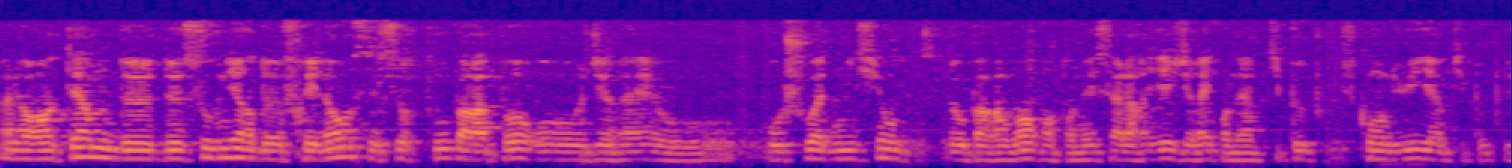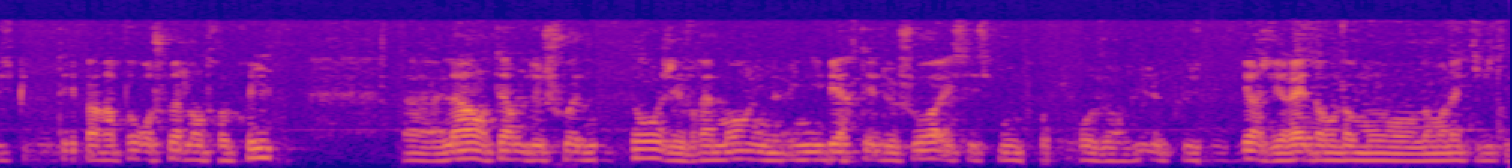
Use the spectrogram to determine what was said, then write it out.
Alors en termes de, souvenirs de freelance, c'est surtout par rapport au, je au, choix de mission. auparavant, quand on est salarié, je dirais qu'on est un petit peu plus conduit, un petit peu plus piloté par rapport au choix de l'entreprise. Euh, là, en termes de choix de mission, j'ai vraiment une, liberté de choix et c'est ce qui me procure aujourd'hui le plus de plaisir, je dirais, dans, dans, mon, dans mon activité.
